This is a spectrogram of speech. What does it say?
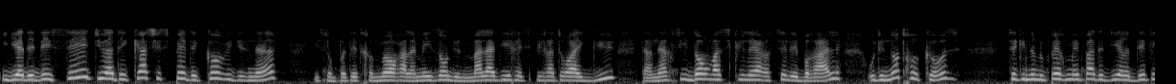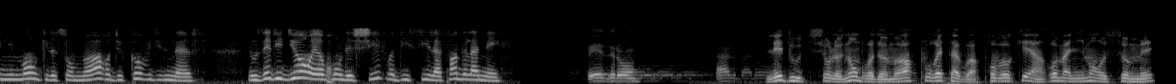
Il y a des décès dus à des cas suspects de Covid-19. Ils sont peut-être morts à la maison d'une maladie respiratoire aiguë, d'un accident vasculaire cérébral ou d'une autre cause, ce qui ne nous permet pas de dire définitivement qu'ils sont morts du Covid-19. Nous étudions et aurons des chiffres d'ici la fin de l'année. Les doutes sur le nombre de morts pourraient avoir provoqué un remaniement au sommet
